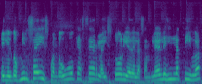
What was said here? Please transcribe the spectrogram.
en el 2006, cuando hubo que hacer la historia de la Asamblea Legislativa,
